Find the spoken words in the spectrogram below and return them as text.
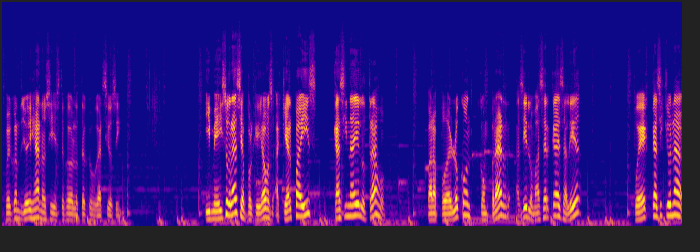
fue cuando yo dije, ah, no, sí, este juego lo tengo que jugar sí o sí. Y me hizo gracia porque, digamos, aquí al país casi nadie lo trajo. Para poderlo con- comprar así, lo más cerca de salida, fue casi que una,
